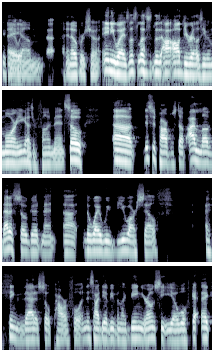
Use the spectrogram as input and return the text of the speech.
a um an Oprah show. Anyways, let's let's, let's I'll, I'll derail this even more. You guys are fun, man. So uh this is powerful stuff. I love that is so good, man. Uh the way we view ourselves. I think that is so powerful. And this idea of even like being your own CEO will get like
